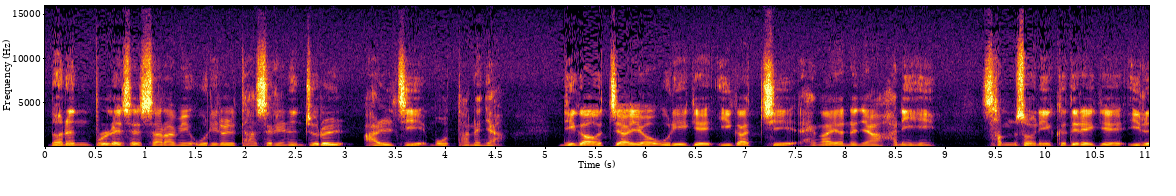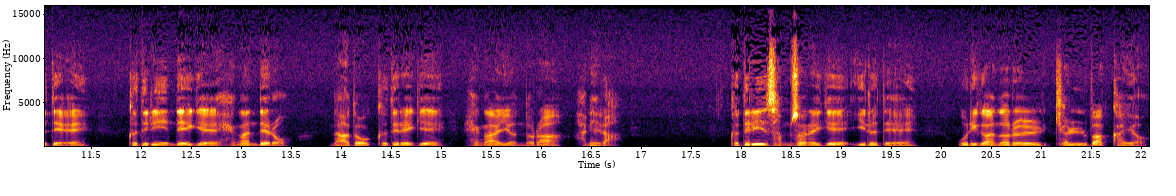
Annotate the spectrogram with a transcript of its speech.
너는 블레셋 사람이 우리를 다스리는 줄을 알지 못하느냐? 네가 어찌하여 우리에게 이같이 행하였느냐 하니? 삼손이 그들에게 이르되 그들이 내게 행한 대로 나도 그들에게 행하였노라 하니라 그들이 삼손에게 이르되 우리가 너를 결박하여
